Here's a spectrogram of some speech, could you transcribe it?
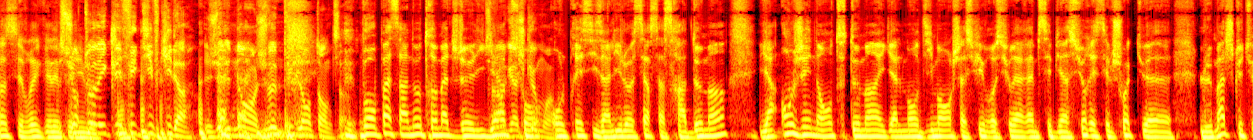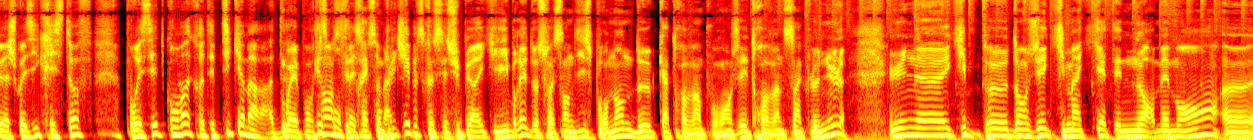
phrase-là, c'est vrai qu'elle est Surtout pénible. avec l'effectif qu'il a. Je, non, je veux plus l'entendre, ça. Bon, on passe à un autre match de Ligue Ça 1. engage parce que qu'on- moi. On le précise, hein, Lille-Auxerre, ça sera demain. Il y a Angers-Nantes demain également, dimanche, à suivre sur RMC, bien sûr. Et c'est le choix que tu as, le match que tu as choisi, Christophe, pour essayer de convaincre tes petits camarades. Ouais, Qu'est-ce pourtant qu'on c'est très ce compliqué match parce que c'est super équilibré, de 70 pour Nantes, de 80 pour Angers, et 3,25 le nul. Une euh, équipe euh, d'Angers qui m'inquiète énormément. Euh,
